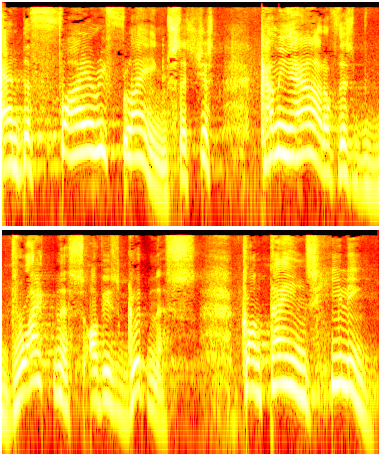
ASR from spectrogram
and the fiery flames that's just coming out of this brightness of His goodness contains healing.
